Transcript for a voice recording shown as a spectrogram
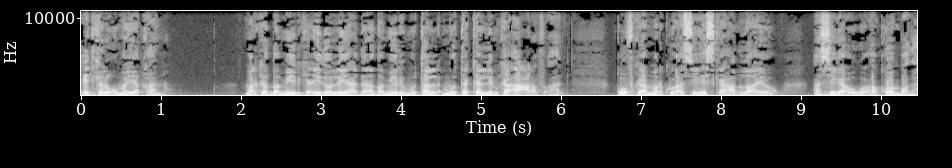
cid kale uma yaqaano. Marka damiirka iyadoo leeyahay hadana damiir mutakalimka acraf ah qofka markuu asiga iska hadlayo asiga ugu aqoon badan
